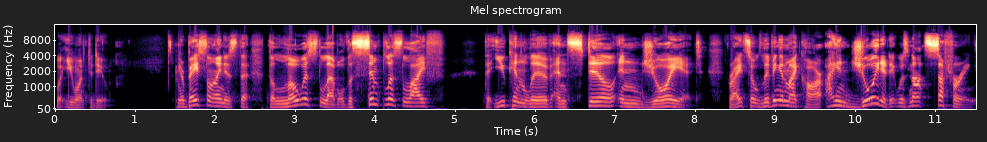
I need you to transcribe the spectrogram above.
what you want to do. Your baseline is the, the lowest level, the simplest life that you can live and still enjoy it, right? So living in my car, I enjoyed it. It was not suffering.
